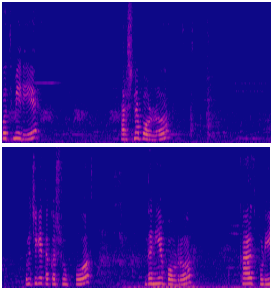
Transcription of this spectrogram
ಕೊತ್ತಂಬರಿ ಅರಿಶಿನ ಪೌಡ್ರು ರುಚಿಗೆ ತಕ್ಕಷ್ಟು ಉಪ್ಪು, ಧನಿಯಾ ಪೌಡ್ರು, ಖಾರದ ಪುಡಿ,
